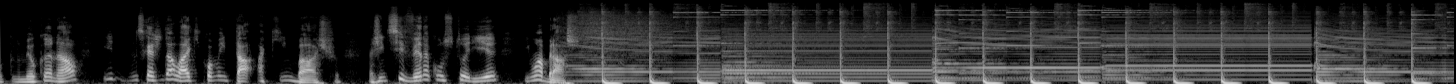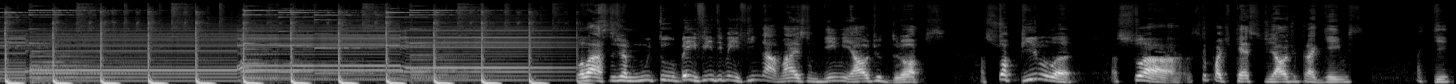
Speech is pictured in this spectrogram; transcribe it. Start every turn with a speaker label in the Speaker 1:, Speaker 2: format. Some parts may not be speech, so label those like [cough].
Speaker 1: no, no, meu canal. E não esquece de dar like e comentar aqui embaixo. A gente se vê na consultoria e um abraço. Olá, seja muito bem-vindo e bem-vinda a mais um Game Audio Drops, a sua pílula, a sua, seu podcast de áudio para games aqui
